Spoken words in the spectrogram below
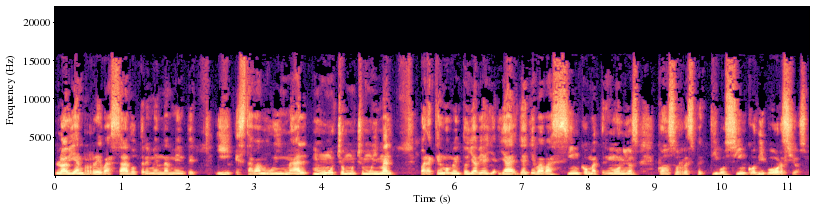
lo habían rebasado tremendamente y estaba muy mal, mucho, mucho, muy mal. Para aquel momento ya, había, ya, ya llevaba cinco matrimonios con sus respectivos cinco divorcios,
